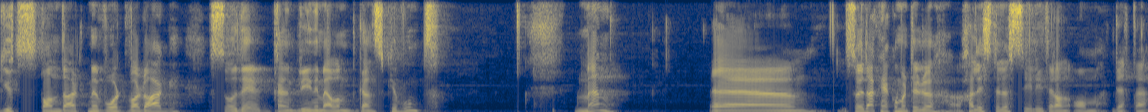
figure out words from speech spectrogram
Guds standard med vårt hverdag, så det kan bli innimellom ganske vondt. Men eh, Så i dag jeg kommer til å ha lyst til å si litt om dette.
